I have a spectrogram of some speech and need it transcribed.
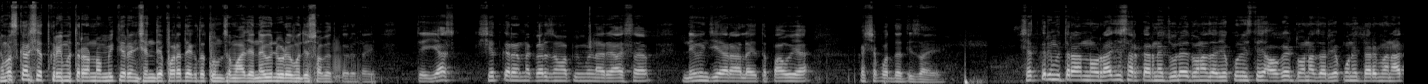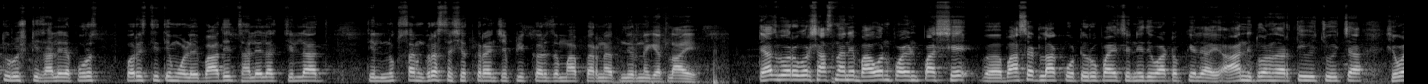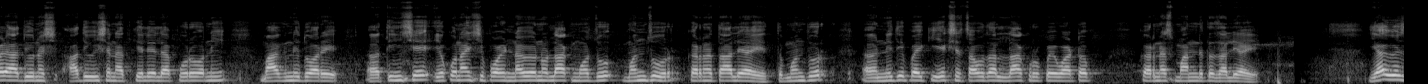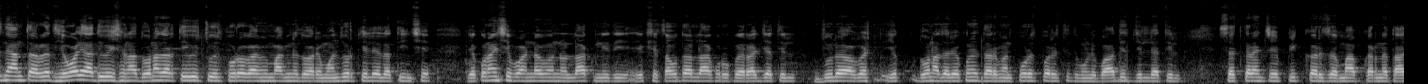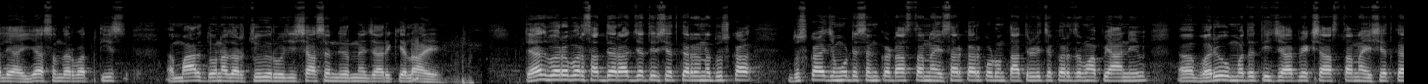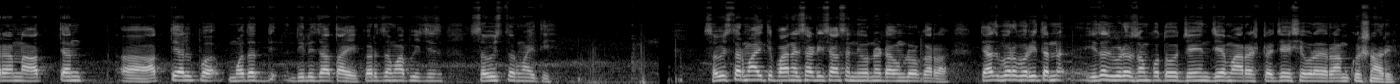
नमस्कार शेतकरी मित्रांनो मी किरण शिंदे. परत एकदा तुमचं माझ्या नवीन व्हिडिओमध्ये स्वागत करत आहे. ते या शेतकऱ्यांना कर्जमाफी मिळणार आहे असा नवीन जी आर आला आहे तर पाहूया कशा पद्धतीचा आहे. शेतकरी मित्रांनो राज्य सरकारने जुलै दोन हजार एकोणीस ते ऑगस्ट दोन हजार एकोणीस दरम्यान अतिवृष्टी झालेल्या पुरस परिस्थितीमुळे बाधित झालेल्या जिल्ह्यातील नुकसानग्रस्त शेतकऱ्यांचे पीक कर्ज माफ करण्यात निर्णय घेतला आहे. त्याचबरोबर शासनाने बावन्न पॉईंट पाचशे बासष्ट लाख कोटी रुपयाचे निधी वाटप केले आहे आणि दोन हजार तेवीस चोवीसच्या हिवाळी अधिवेश अधिवेशनात केलेल्या पुरवणी मागणीद्वारे तीनशे एकोणऐंशी पॉईंट नव्याण्णव लाख मजू मंजूर करण्यात आले आहेत मंजूर निधीपैकी एकशे चौदा लाख रुपये वाटप करण्यास मान्यता झाली आहे. या योजनेअंतर्गत हिवाळी अधिवेशनात दोन हजार तेवीस चोवीस पुरोगामी मागणीद्वारे मंजूर केलेला तीनशे एकोणऐंशी पॉईंट लाख निधी एकशे चौदा लाख रुपये राज्यातील जुलै ऑगस्ट एक दोन हजार एकोणीस दरम्यान पूर परिस्थितीमुळे बाधित जिल्ह्यातील शेतकऱ्यांचे पीक कर्ज माफ करण्यात आले आहे. या संदर्भात तीस मार्च दोन हजार चोवीस रोजी शासन निर्णय जारी केला आहे. त्याचबरोबर सध्या राज्यातील शेतकऱ्यांना दुष्काळ दुष्काळाचे मोठे संकट असतानाही सरकारकडून तातडीचे कर्जमाफी आणि भरीव मदतीची अपेक्षा असतानाही शेतकऱ्यांना अत्यंत अत्यल्प मदत दि दिली जात आहे. कर्जमाफीची सविस्तर माहिती. सविस्तर माहिती पाहण्यासाठी शासन निर्णय डाउनलोड करा. त्याचबरोबर इथं इथंच व्हिडिओ संपवतो. जय हिंद जय महाराष्ट्र जय शिवराय रामकृष्ण हरी.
